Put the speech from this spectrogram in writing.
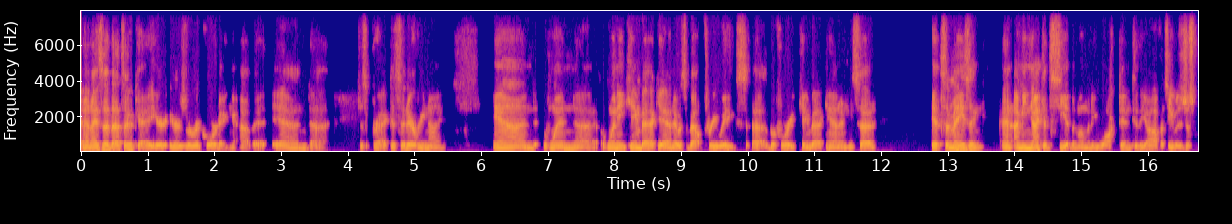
And I said, that's okay. Here, here's a recording of it. And uh, just practice it every night. And when uh, when he came back in, it was about three weeks uh, before he came back in, and he said, "It's amazing." And I mean, I could see it the moment he walked into the office. He was just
